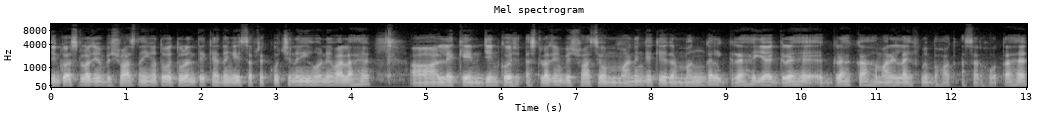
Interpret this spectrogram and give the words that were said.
जिनको एस्ट्रोलॉजी में विश्वास नहीं हो तो वे तुरंत ये कह देंगे इस सबसे कुछ नहीं होने वाला है। आ, लेकिन जिनको एस्ट्रोलॉजी में विश्वास है वो मानेंगे कि अगर मंगल ग्रह या ग्रह ग्रह का हमारे लाइफ में बहुत असर होता है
